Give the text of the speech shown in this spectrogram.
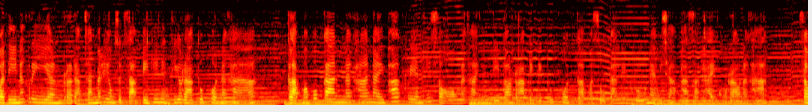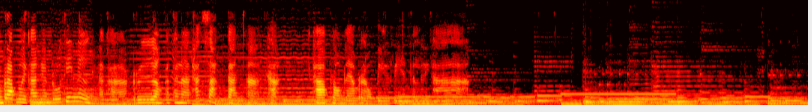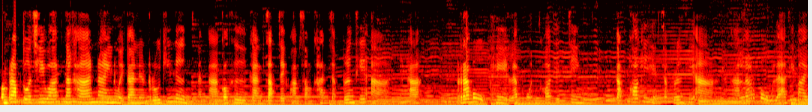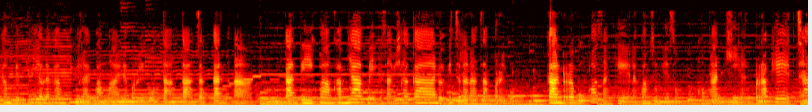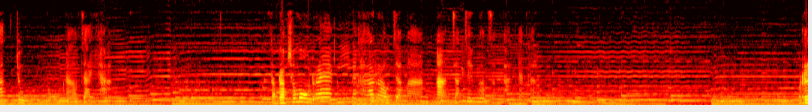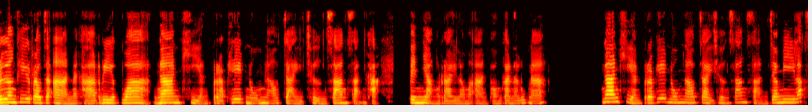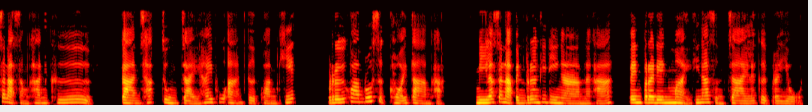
วัสดีนักเรียน ระดับชั้นมัธยมศึกษาปีที่ 1 ที่รักทุกคนนะคะ กลับมาพบกันนะคะในภาคเรียนที่ 2 นะคะ ยินดีต้อนรับเด็กๆ ทุกคนกลับมาสู่การเรียนรู้ในวิชาภาษาไทยของเรานะคะสำหรับหน่วยการเรียนรู้ที่ 1 นะคะ เรื่องพัฒนาทักษะการอ่านค่ะ ถ้าพร้อมแล้วเราไปเรียนกันเลยค่ะ สำหรับตัวชี้วัดนะคะในหน่วยการเรียนรู้ที่1นงนะคะก็คือการจับใจความสำคัญจากเรื่องที่อ่านนะคะระบุเหตุและผลข้อเท็จจริง กับข้อคิดเห็นจากเรื่องที่อ่านนะคะและระบุและอธิบายคำเปรียบเทียบและคำที่มีหลายความหมายในบริบทต่างๆ จากการอ่าน การตีความคำยากในเอกสารวิชาการ โดยพิจารณาจากบริบท การระบุข้อสังเกตและความสมเหตุสมผลของงานเขียนประเภทชักจูงโน้มน้าวใจค่ะ สำหรับชั่วโมงแรกนี้นะคะ เราจะมาอ่านจับใจความสำคัญกันค่ะลูก เรื่องที่เราจะอ่านนะคะ เรียกว่างานเขียนประเภทโน้มน้าวใจเชิงสร้างสรรค์ค่ะ เป็นอย่างไรเรามาอ่านพร้อมกันนะลูกนะ งานเขียนประเภทโน้มน้าวใจเชิงสร้างสรรค์ จะมีลักษณะสำคัญคือ การชักจูงใจให้ผู้อ่านเกิดความคิด หรือความรู้สึกคล้อยตามค่ะ มีลักษณะเป็นเรื่องที่ดีงามนะคะ เป็นประเด็นใหม่ที่น่าสนใจและเกิดประโยชน์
